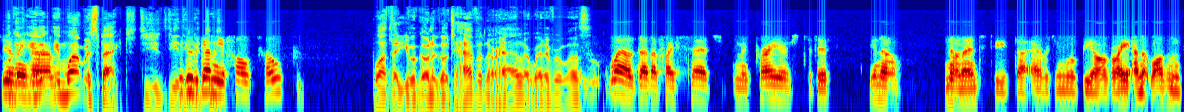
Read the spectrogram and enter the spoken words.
do Okay, me harm. in, what respect? Did you, you because it gave did- me a false hope. what that you were going to go to heaven or hell or whatever it was? Well, that if I said my prayers to this, you know, non-entity, that everything would be all right. And it wasn't.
